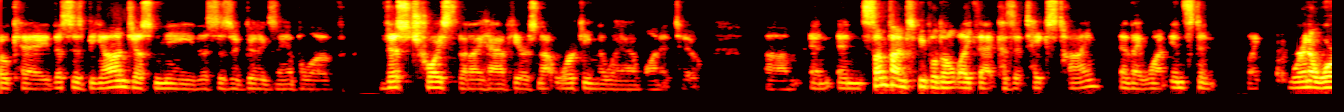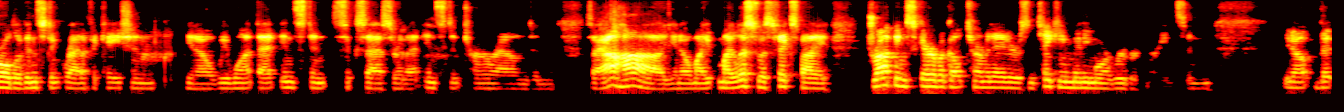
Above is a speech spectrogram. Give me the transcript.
okay this is beyond just me this is a good example of this choice that i have here is not working the way i want it to. Um, and and sometimes people don't like that because it takes time and they want instant like we're in a world of instant gratification you know we want that instant success or that instant turnaround and say aha you know my my list was fixed by dropping scarab occult terminators and taking many more rubric marines. And you know that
